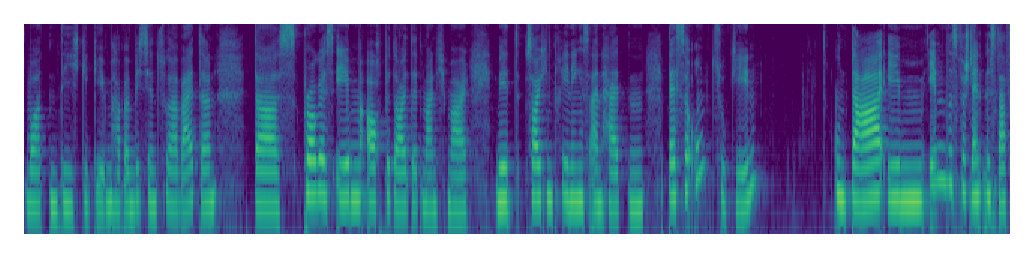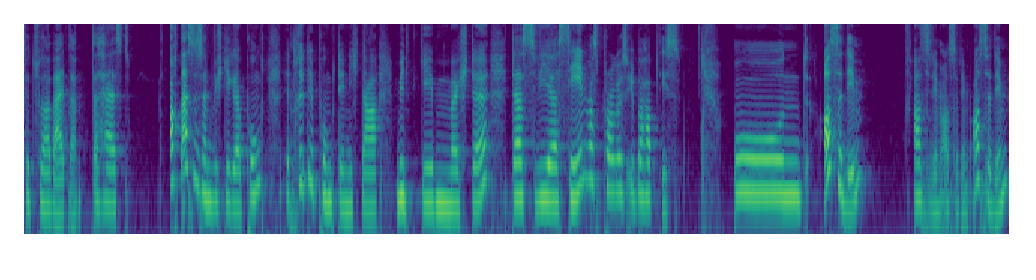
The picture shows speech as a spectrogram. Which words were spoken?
Worten, die ich gegeben habe, ein bisschen zu erweitern, dass Progress eben auch bedeutet, manchmal mit solchen Trainingseinheiten besser umzugehen und da eben, eben das Verständnis dafür zu erweitern. Das heißt, auch das ist ein wichtiger Punkt. Der dritte Punkt, den ich da mitgeben möchte, dass wir sehen, was Progress überhaupt ist. Und außerdem, außerdem, außerdem, außerdem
